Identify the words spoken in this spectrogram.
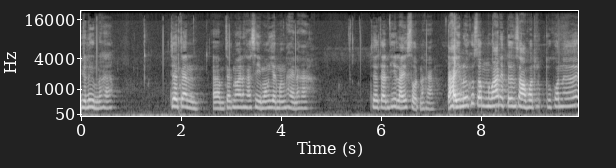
อย่าลืมนะคะ เจอกันจากน้อยนะคะสี่โมงเย็นเมืองไทยนะคะ เจอกันที่ไลฟ์สดนะคะแต่ยังนู้นก็สมมือว่าเนี่ยตื่นสาวพอทุกคนเลย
